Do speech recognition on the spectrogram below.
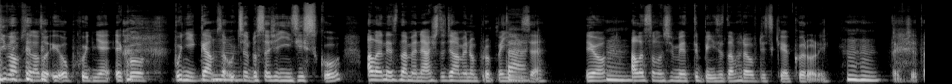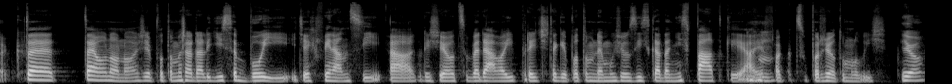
dívám se na to i obchodně, jako podnikám mm. za účelem dosažení zisku, ale neznamená, že to dělám jenom pro peníze. Tak. Jo, mm. ale samozřejmě ty peníze tam hrajou vždycky jako roli. Mm-hmm. Takže tak. To je, to je ono, no, že potom řada lidí se bojí i těch financí a když je od sebe dávají pryč, tak je potom nemůžou získat ani zpátky a mm-hmm. je mhm. fakt super, že o tom mluvíš. Jo,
